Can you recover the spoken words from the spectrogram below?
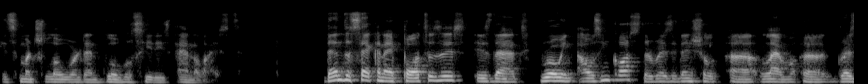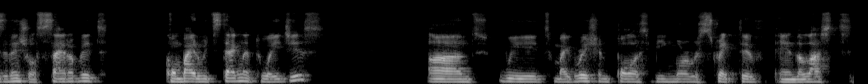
is much lower than global cities analyzed. Then the second hypothesis is that growing housing costs, the residential uh, level, uh, residential side of it, combined with stagnant wages, and with migration policy being more restrictive in the last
